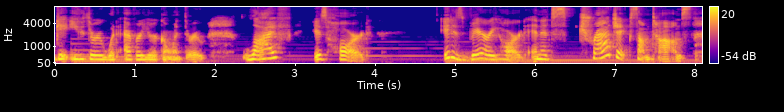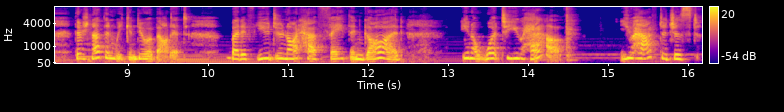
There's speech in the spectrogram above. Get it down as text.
get you through whatever you're going through. Life is hard. It is very hard and it's tragic sometimes. There's nothing we can do about it. But if you do not have faith in God, you know, what do you have? you have to just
